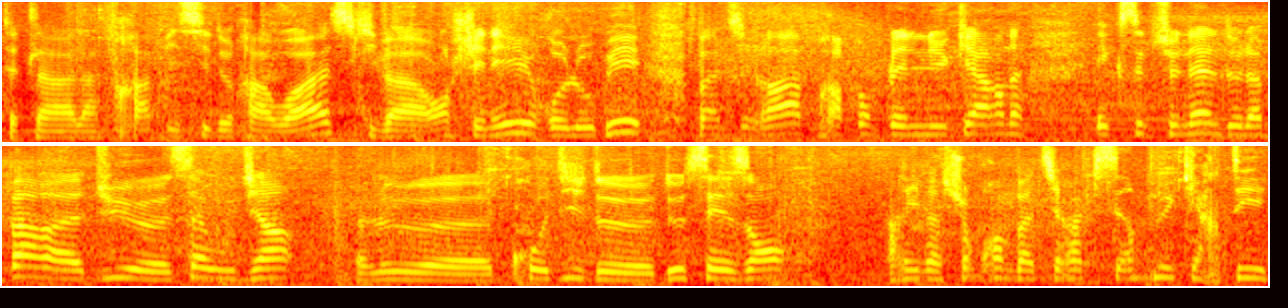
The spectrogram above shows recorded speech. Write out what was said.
peut-être la, frappe ici de Hawas qui va enchaîner, relober. Vatira, frappe en pleine lucarne. Exceptionnel de la part euh, du Saoudien. Le prodige de, 16 ans arrive à surprendre Vatira qui s'est un peu écarté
